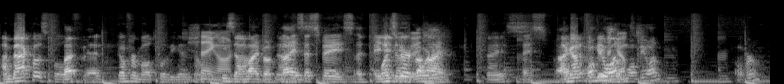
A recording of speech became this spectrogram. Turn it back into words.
I'm back post full. Left mid. Go for multiple again. Just hang He's on. up. My both. Nice. That's space. Uh, One's AJ's in behind. Corner. Nice. Nice. I got it. One v Give one. it One v one. Over. him.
